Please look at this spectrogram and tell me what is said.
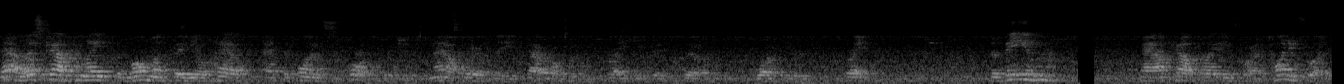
Now, let's calculate the moment that you'll have at the point of support, which is now where the tower will break if it uh, were to break. The beam, now calculating for a 20-foot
